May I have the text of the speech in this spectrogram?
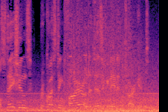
All stations, requesting fire on the designated target.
